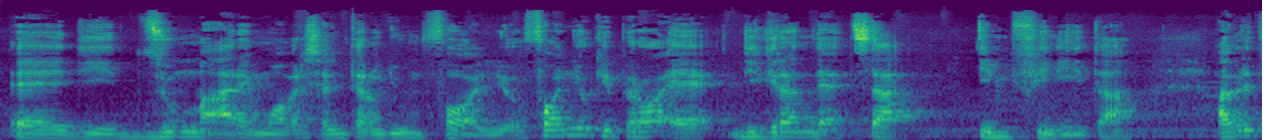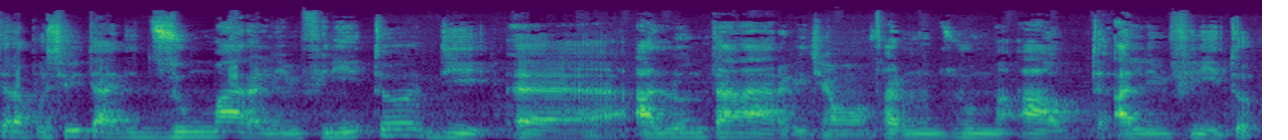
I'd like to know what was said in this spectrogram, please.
eh, di zoomare e muoversi all'interno di un foglio, foglio che però è di grandezza infinita. Avrete la possibilità di zoomare all'infinito, di eh, allontanarvi, diciamo, fare uno zoom out all'infinito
